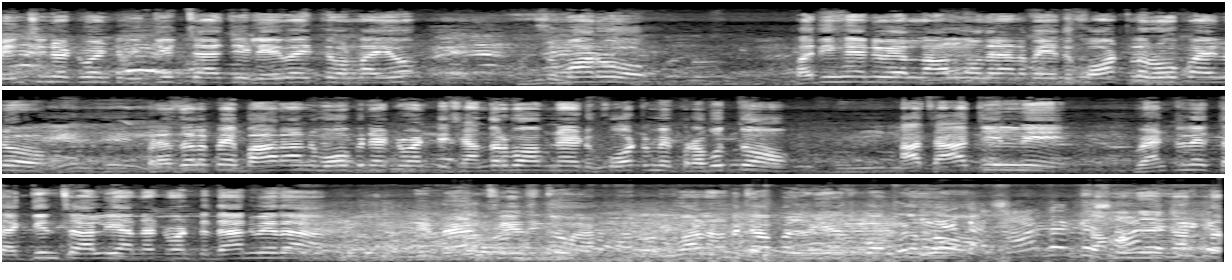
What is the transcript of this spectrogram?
పెంచినటువంటి విద్యుత్ ఛార్జీలు ఏవైతే ఉన్నాయో సుమారు పదిహేను వేల నాలుగు వందల ఎనభై ఐదు కోట్ల రూపాయలు ప్రజలపై భారాన్ని మోపినటువంటి చంద్రబాబు నాయుడు కూటమి ప్రభుత్వం ఆ ఛార్జీల్ని వెంటనే తగ్గించాలి అన్నటువంటి దాని మీద డిమాండ్ చేస్తూ ఇవాళ అనకాపల్లి నియోజకవర్గంలో సమన్వయకర్త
